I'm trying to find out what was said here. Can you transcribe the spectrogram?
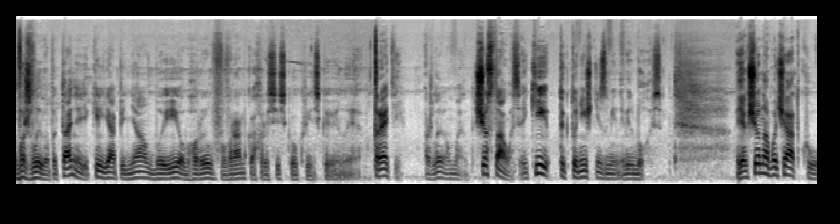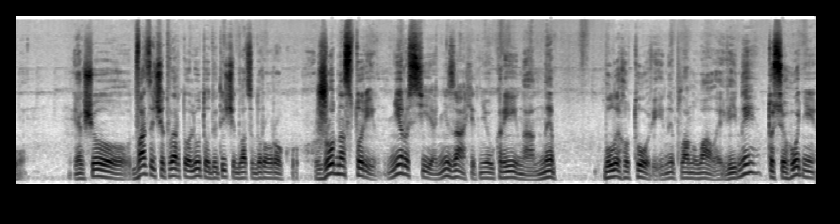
важливе питання, яке я підняв би і обговорив в рамках російсько-української війни. Третій важливий момент. Що сталося? Які тектонічні зміни відбулися? Якщо на початку, якщо 24 лютого 2022 року жодна з сторін, ні Росія, ні Захід, ні Україна не були готові і не планували війни, то сьогодні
